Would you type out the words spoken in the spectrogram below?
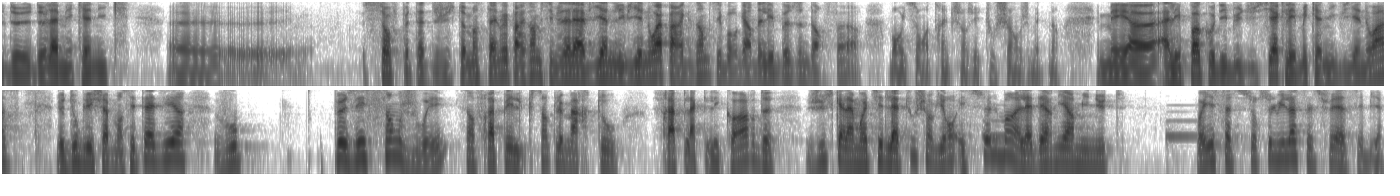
de, la mécanique. Euh, sauf peut-être justement Steinway. Par exemple, si vous allez à Vienne, les Viennois, par exemple, si vous regardez les Bösendorfer, bon, ils sont en train de changer, tout change maintenant. Mais euh, à l'époque, au début du siècle, les mécaniques viennoises, le double échappement, c'est-à-dire vous pesez sans jouer, sans frapper, sans que le marteau frappe les cordes, jusqu'à la moitié de la touche environ, et seulement à la dernière minute. Vous voyez, ça, sur celui-là, ça se fait assez bien.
